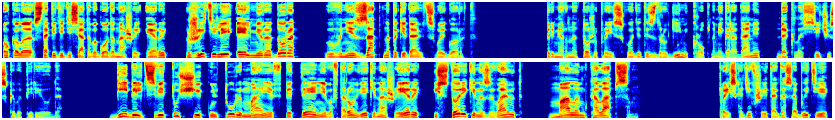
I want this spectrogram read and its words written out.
Около 150 года нашей эры жители Эль-Мирадора внезапно покидают свой город. Примерно то же происходит и с другими крупными городами до классического периода. Гибель цветущей культуры майя в Петене во втором веке нашей эры историки называют малым коллапсом. Происходившие тогда события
